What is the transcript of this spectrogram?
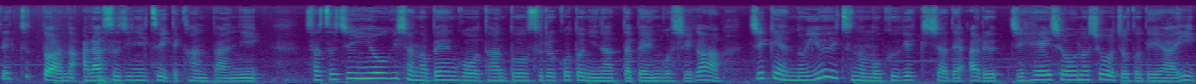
でちょっとあのあらすじについて簡単に殺人容疑者の弁護を担当することになった弁護士が事件の唯一の目撃者である自閉症の少女と出会い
